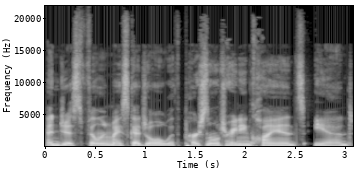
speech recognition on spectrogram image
and just filling my schedule with personal training clients and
